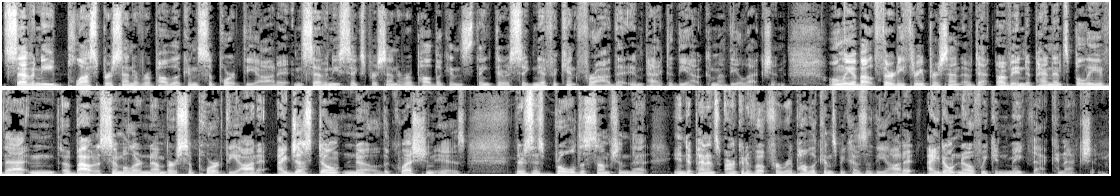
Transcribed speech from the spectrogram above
seventy plus percent of Republicans support the audit, and seventy six percent of Republicans think there was significant fraud that impacted the outcome of the election. Only about thirty three percent of de- of independents believe that, and about a similar number support the audit. I just don't know. The question is, there's this bold assumption that independents aren't going to vote for Republicans because of the audit. I don't know if we can make that connection.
